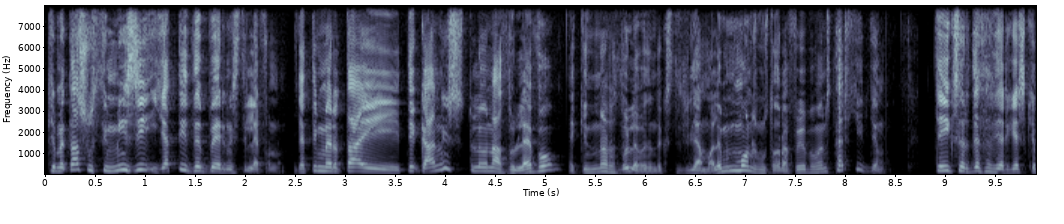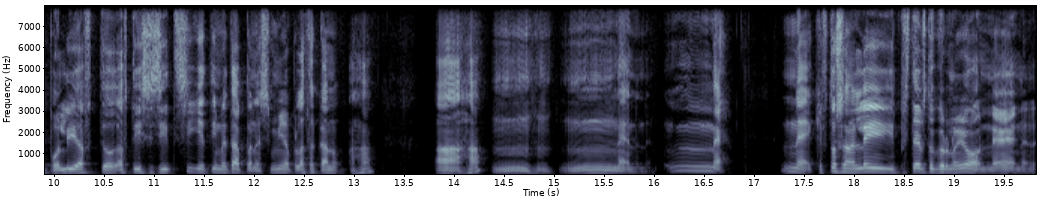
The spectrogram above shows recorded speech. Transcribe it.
Και μετά σου θυμίζει γιατί δεν παίρνεις τηλέφωνο. Γιατί με ρωτάει τι κάνεις, του λέω Να δουλεύω. Εκείνη την ώρα δούλευα εντάξει τη δουλειά μου, αλλά ήμουν μόνος μου στο γραφείο, επομένως τα αρχίδια μου. Και ήξερα ότι δεν θα διαρκέσει και πολύ αυτό, αυτή η συζήτηση, γιατί μετά από ένα σημείο απλά θα κάνω. Αχα, Αχα. Ναι, ναι, ναι. Ναι. Ναι. Και αυτός σαν να λέει πιστεύεις στον κορονοϊό; Ναι, ναι, ναι.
